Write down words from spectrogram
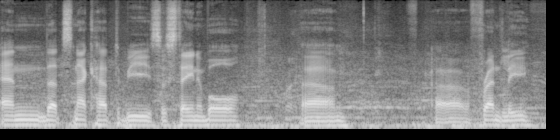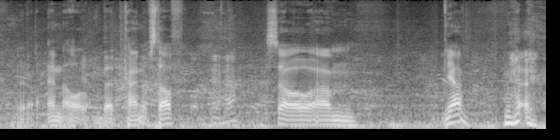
and that snack had to be sustainable, um, uh, friendly, uh, and all that kind of stuff. So um, yeah.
